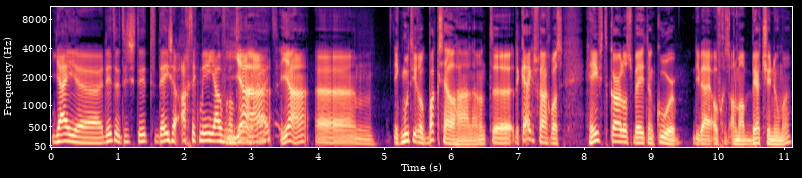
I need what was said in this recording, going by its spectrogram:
jij, eh, dit, het is, dit, deze acht ik meer jouw Ja, verantwoordelijkheid. ja ehm, ik moet hier ook bakzeil halen. Want de kijkersvraag was... Heeft Carlos Betancourt, die wij overigens allemaal Bertje noemen...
